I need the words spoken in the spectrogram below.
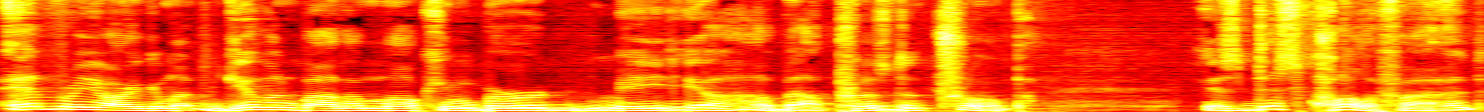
every argument given by the Mockingbird media about President Trump is disqualified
